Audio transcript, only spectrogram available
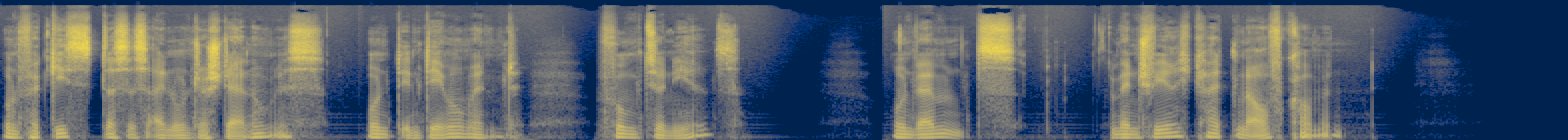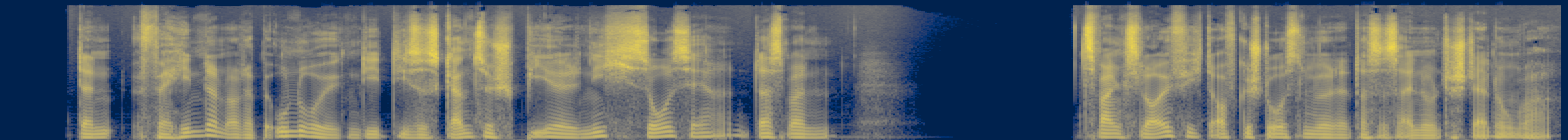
und vergisst, dass es eine Unterstellung ist und in dem Moment funktioniert's. Und wenn's, wenn Schwierigkeiten aufkommen, dann verhindern oder beunruhigen die dieses ganze Spiel nicht so sehr, dass man zwangsläufig darauf gestoßen würde, dass es eine Unterstellung war.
